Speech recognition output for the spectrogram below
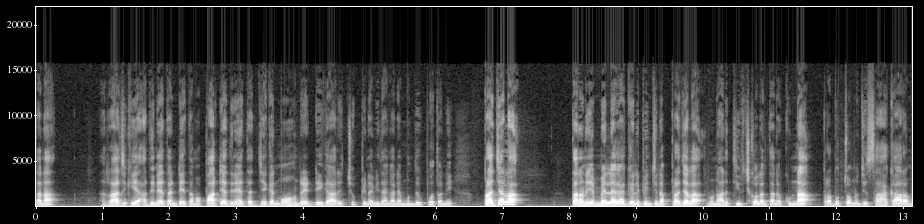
తన రాజకీయ అధినేత అంటే తమ పార్టీ అధినేత జగన్మోహన్ రెడ్డి గారి చెప్పిన విధంగానే ముందుకు పోతుంది ప్రజల తనను ఎమ్మెల్యేగా గెలిపించిన ప్రజల రుణాన్ని తీర్చుకోవాలని తనకున్న ప్రభుత్వం నుంచి సహకారం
